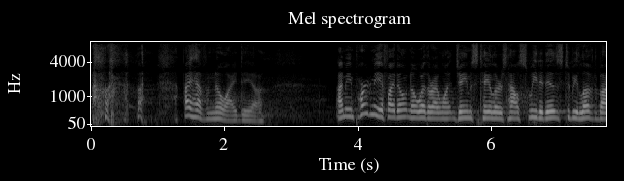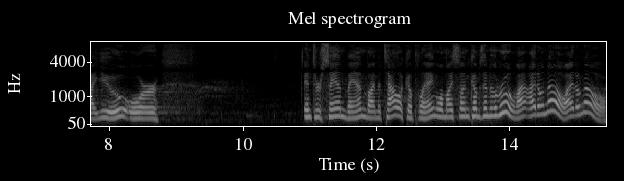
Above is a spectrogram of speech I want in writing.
I have no idea. I mean, pardon me if I don't know whether I want James Taylor's How Sweet It Is to Be Loved by You or Enter Sandman by Metallica playing while my son comes into the room. I, I don't know. I don't know.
